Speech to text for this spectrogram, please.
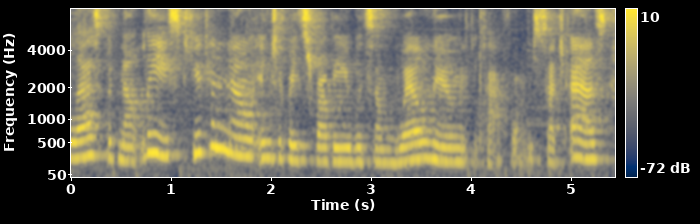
Last but not least, you can now integrate Scrubby with some well-known platforms such as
